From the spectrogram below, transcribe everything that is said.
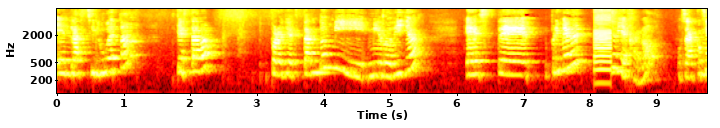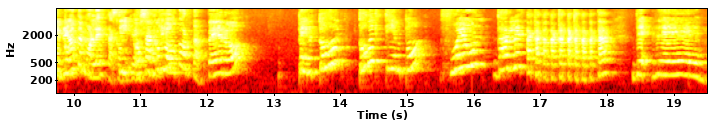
en la silueta que estaba proyectando mi, mi rodilla. Este, primero vieja, ¿no? O sea, como Si primero te molesta, como Sí, que, o sea, "¿A quién como- le importa, pero pero todo, todo el tiempo fue un darle taca, taca, taca, taca, taca de, de,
